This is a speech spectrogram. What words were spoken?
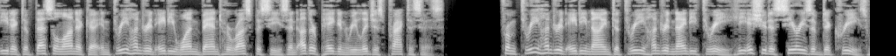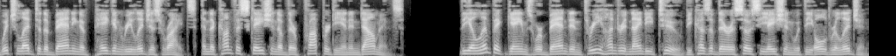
Edict of Thessalonica in 381 banned haruspices and other pagan religious practices. From 389 to 393 he issued a series of decrees which led to the banning of pagan religious rites, and the confiscation of their property and endowments. The Olympic Games were banned in 392 because of their association with the old religion.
